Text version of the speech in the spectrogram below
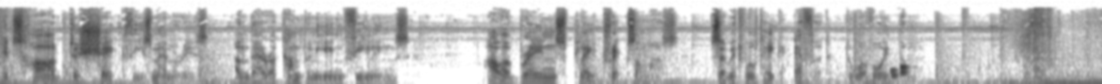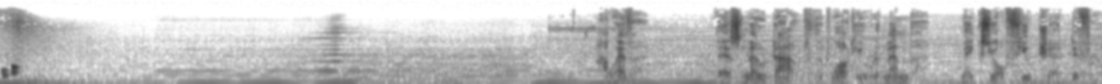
It's hard to shake these memories and their accompanying feelings. Our brains play tricks on us, so it will take effort to avoid them. However, there's no doubt that what you remember makes your future different.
